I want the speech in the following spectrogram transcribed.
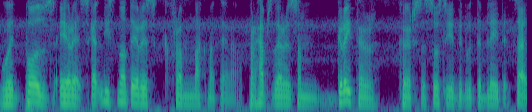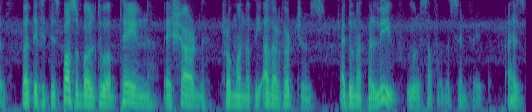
would pose a risk, at least not a risk from Nakmatera. Perhaps there is some greater curse associated with the blade itself, but if it is possible to obtain a shard from one of the other virtues, I do not believe we will suffer the same fate as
